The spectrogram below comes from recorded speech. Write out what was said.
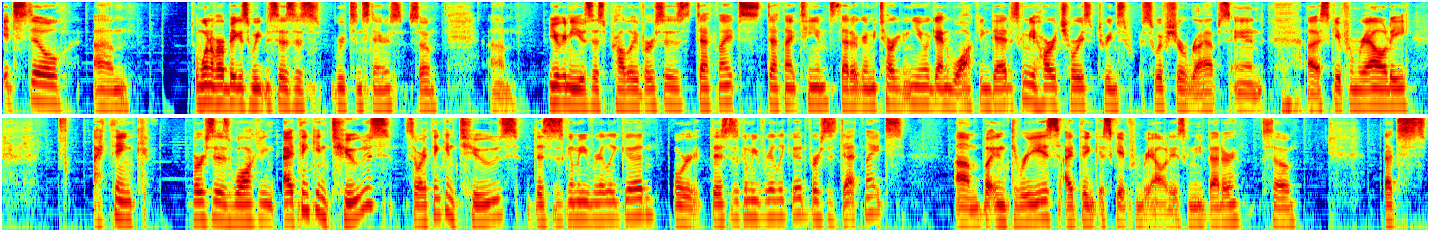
it's still um, one of our biggest weaknesses is roots and snares. So um, you're going to use this probably versus Death Knights, Death Knight teams that are going to be targeting you. Again, Walking Dead. It's going to be a hard choice between Swiftsure Wraps and uh, Escape from Reality. I think versus walking. I think in twos. So I think in twos, this is gonna be really good, or this is gonna be really good versus Death Knights. Um, but in threes, I think Escape from Reality is gonna be better. So that's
